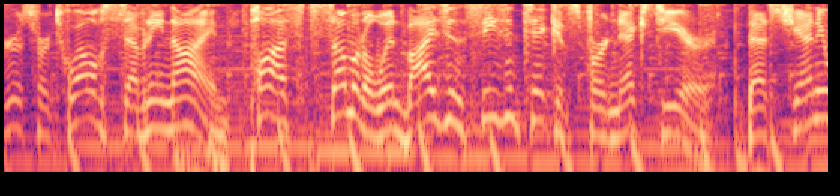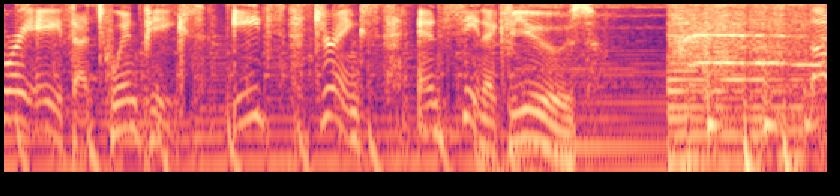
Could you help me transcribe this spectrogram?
Burgers for $12.79. Plus, someone will win Bison season tickets for next year. That's January 8th at Twin Peaks. Eats, drinks, and scenic views. The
